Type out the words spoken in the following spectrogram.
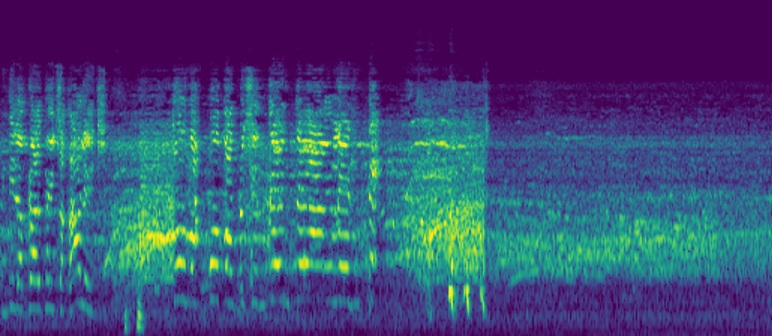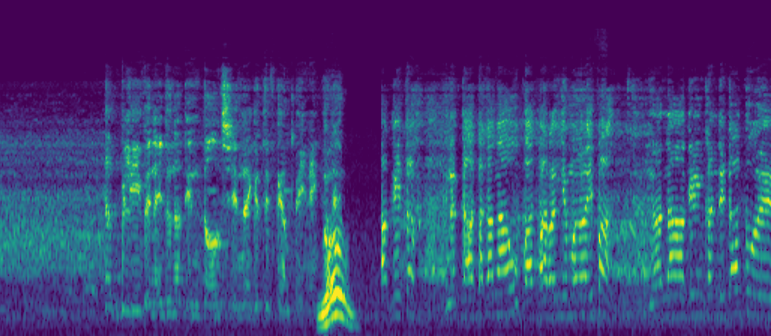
hindi nag-graduate sa college. Tumakbo pang presidente ang lentek! I believe and I do not indulge in negative campaigning. Yo! Nakita, nagtataka nga ako, pa- parang yung mga iba na naging kandidato eh,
